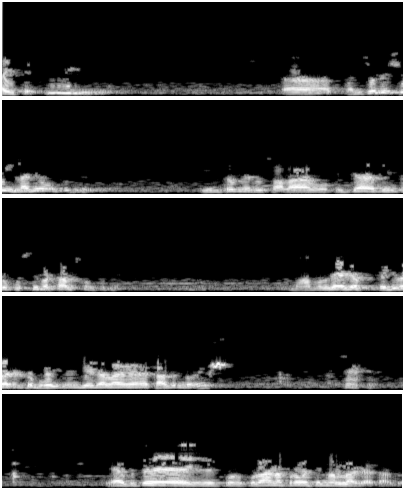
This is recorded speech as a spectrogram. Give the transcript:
అయితే ఈ పంచదశి ఇలాగే ఉంటుంది. దీంతో మీరు చాలా ఓపిగ్గా దీంతో కుస్తీ పట్టాల్సి ఉంటుంది. మామూలుగా ఏదో పెళ్ళివారితో భోజనం చేయడం అలాగా కాదండి లేకపోతే పురాణ ప్రవచనంలాగా కాదు.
